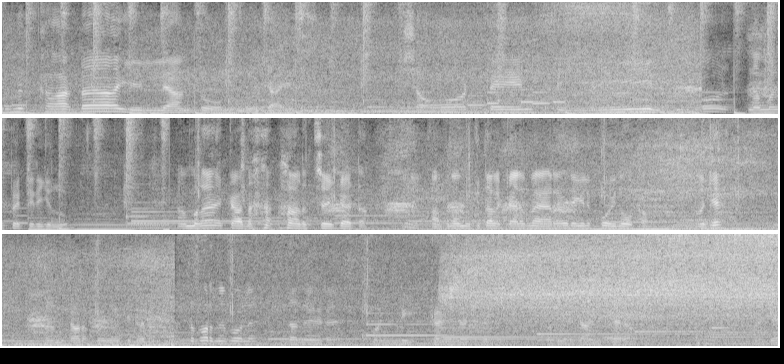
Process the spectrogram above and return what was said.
ഇന്ന് കട ഇല്ലാന്ന് തോന്നുന്നു ഷോർട്ട് സീൻ ഇപ്പോൾ നമ്മൾ പെട്ടിരിക്കുന്നു നമ്മളെ കട അടച്ചേക്കാട്ടോ. അപ്പം നമുക്ക് തൽക്കാലം വേറെ എവിടെയെങ്കിലും പോയി നോക്കാം. ഓക്കെ നമുക്ക് അവിടെ പോയി നോക്കിയിട്ട് വരാം. പറഞ്ഞ പോലെ ഇതാ നേരെ വണ്ടി കഴുകാട്ടുണ്ട് അപ്പോൾ ഞാൻ കാണിച്ചു തരാം. ഓക്കെ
